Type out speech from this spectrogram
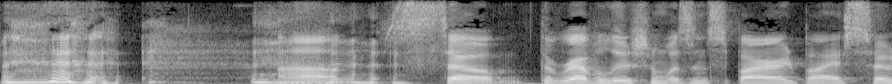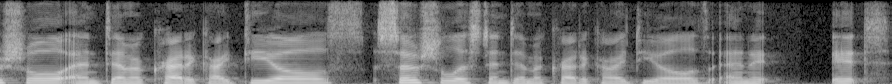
So, the revolution was inspired by social and democratic ideals, socialist and democratic ideals, and it, it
